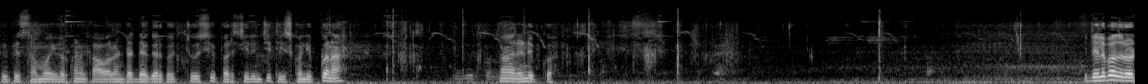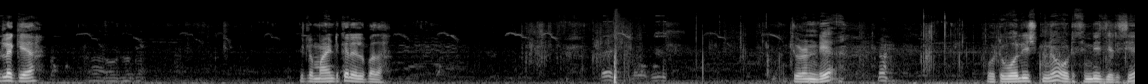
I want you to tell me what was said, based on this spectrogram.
చూపిస్తాము. ఎవరికైనా కావాలంటే దగ్గరకు వచ్చి చూసి పరిశీలించి తీసుకొని ఇప్పుకోనా? రెండు ఇప్పుకో. ఇట్లా వెళ్ళిపోదు రోడ్లోకి. ఇట్లా మా ఇంటికి వెళ్ళిపోదా? చూడండి. ఒకటి ఓలిస్ట్ను ఒకటి సింధీ జెర్సీ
